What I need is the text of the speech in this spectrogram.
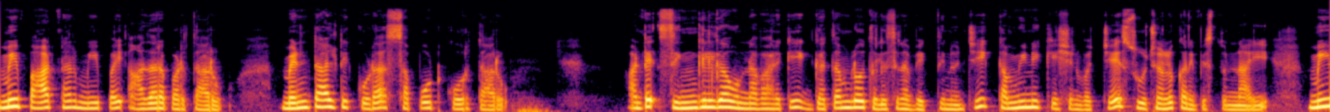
మీ పార్ట్నర్ మీపై ఆధారపడతారు. మెంటాలిటీ కూడా సపోర్ట్ కోరుతారు. అంటే సింగిల్గా ఉన్నవారికి గతంలో తెలిసిన వ్యక్తి నుంచి కమ్యూనికేషన్ వచ్చే సూచనలు కనిపిస్తున్నాయి. మీ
